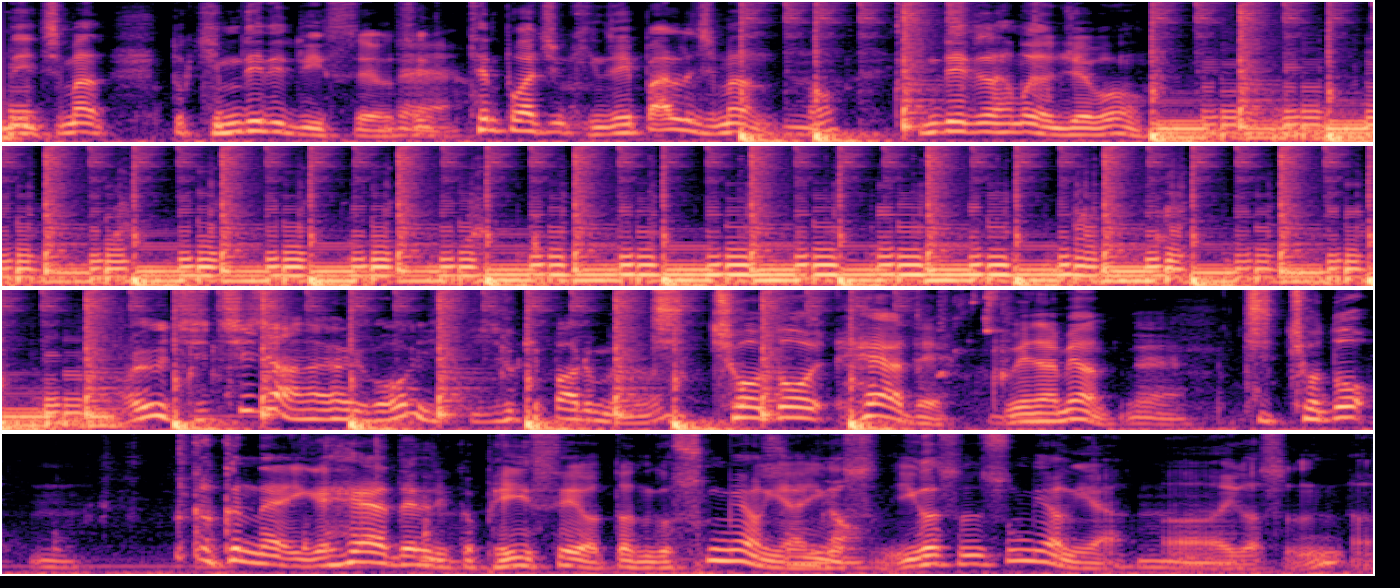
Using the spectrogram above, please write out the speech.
도 있지만 또 김대리도 있어요. 그래서 네. 템포가 지금 굉장히 빠르지만 어? 김대리를 한번 연주해 보. 어, 이거 지치지 않아요 이거 이- 이렇게 빠르면은. 지쳐도 해야 돼. 왜냐면 네. 지쳐도 끝끝내 이게 해야 될 그 베이스의 어떤 그 숙명이야 숙명. 이것은 이것은 숙명이야 어 이것은 어.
